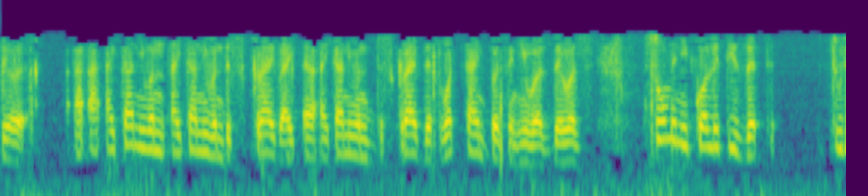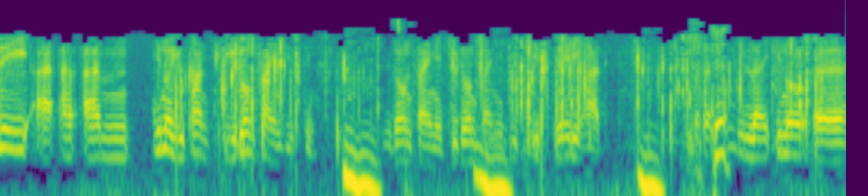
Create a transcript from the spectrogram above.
the I, I- I can't even I can't even describe I I can't even describe that what kind person he was there was so many qualities that today I, I, I'm you know you can't you don't find these things. You don't find it you don't find it. It's, it's very hard. But alhamdulillah you know uh,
